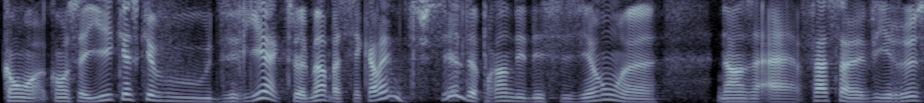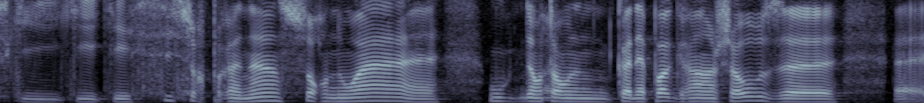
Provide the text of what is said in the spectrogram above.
con- conseiller, qu'est-ce que vous diriez actuellement? Parce que c'est quand même difficile de prendre des décisions euh, dans, à- face à un virus qui, qui- qui est si surprenant, sournois, euh, ou dont Ouais. on ne connaît pas grand-chose. Euh,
